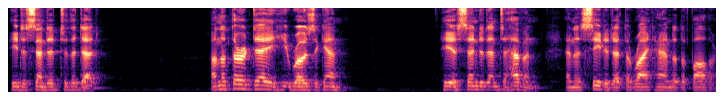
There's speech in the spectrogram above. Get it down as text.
He descended to the dead. On the third day he rose again. He ascended into heaven and is seated at the right hand of the Father.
